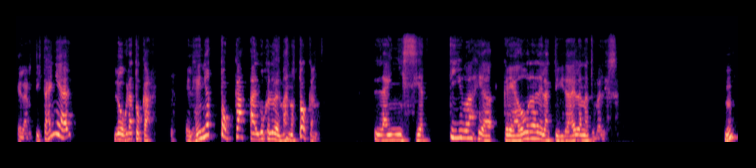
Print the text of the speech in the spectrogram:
el artista genial, logra tocar. El genio toca algo que los demás nos tocan. La iniciativa creadora de la actividad de la naturaleza. ¿Mm?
